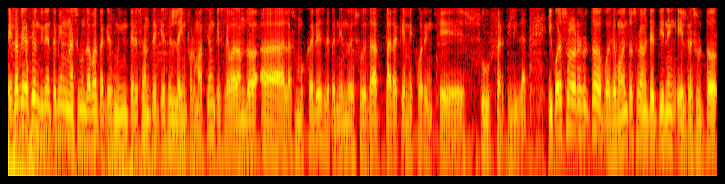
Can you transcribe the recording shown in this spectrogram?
Esta aplicación tiene también una segunda pata que es muy interesante, que es la información que se le va dando a las mujeres dependiendo de su edad para que mejoren eh, su fertilidad. ¿Y cuáles son los resultados? Pues de momento solamente tienen el resultado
